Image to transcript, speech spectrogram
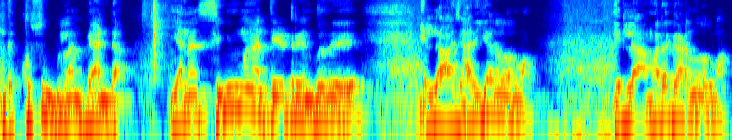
இந்த குசும்புலாம் வேண்டாம். ஏன்னா சினிமா தேட்டர் என்பது எல்லா ஜாதிக்காரனும் வருவான். எல்லா மதக்காரனும் வருவான்.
